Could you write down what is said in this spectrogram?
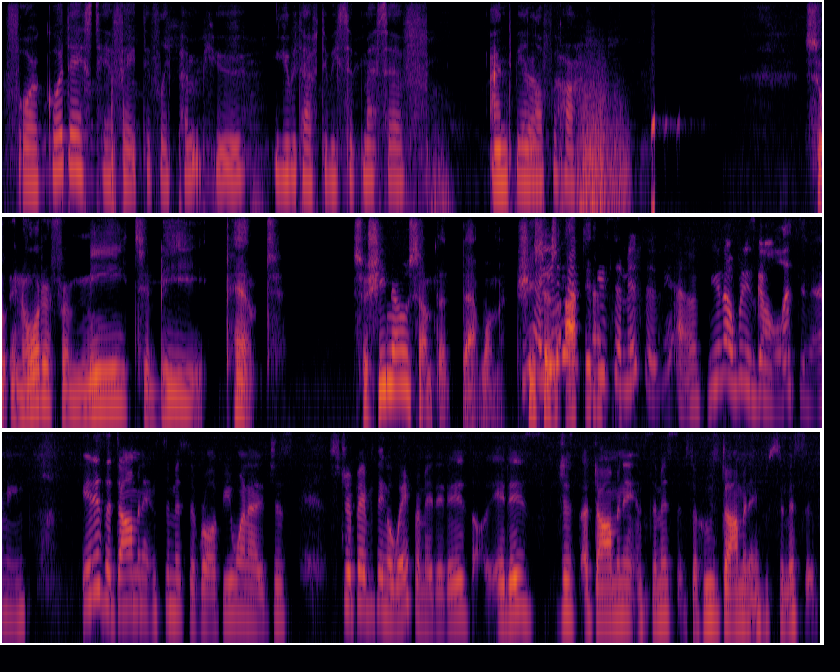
For Goddess to effectively pimp you, you would have to be submissive and be in love with her. So in order for me to be pimped, so she knows something. That woman. She yeah, says you I have to be submissive. Yeah, you know, nobody's gonna listen. I mean, it is a dominant and submissive role. If you want to just strip everything away from it, it is it is just a dominant and submissive. So who's dominant? Who's submissive?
